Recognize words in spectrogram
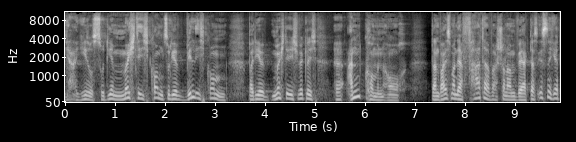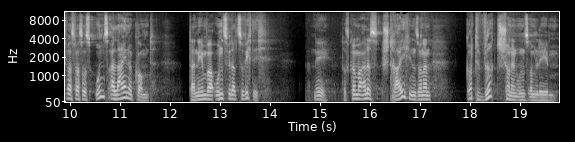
ja, Jesus, zu dir möchte ich kommen, zu dir will ich kommen, bei dir möchte ich wirklich äh, ankommen auch, dann weiß man, der Vater war schon am Werk. Das ist nicht etwas, was aus uns alleine kommt. Da nehmen wir uns wieder zu wichtig. Nee, das können wir alles streichen, sondern Gott wirkt schon in unserem Leben.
